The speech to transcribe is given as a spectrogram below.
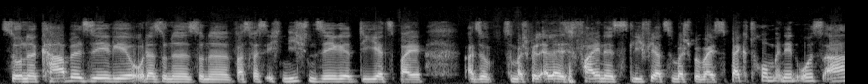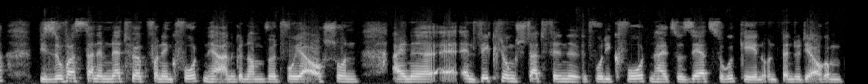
so eine Kabelserie oder so eine, so eine, was weiß ich, Nischenserie, die jetzt bei, also zum Beispiel LA Finest lief ja zum Beispiel bei Spectrum in den USA, wie sowas dann im Network von den Quoten her angenommen wird, wo ja auch schon eine äh, Entwicklung stattfindet, wo die Quoten halt so sehr zurückgehen. Und wenn du dir auch im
